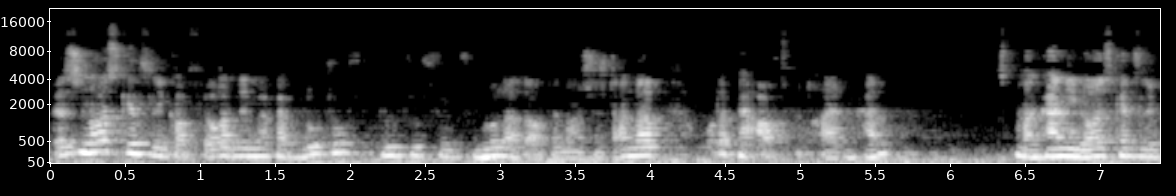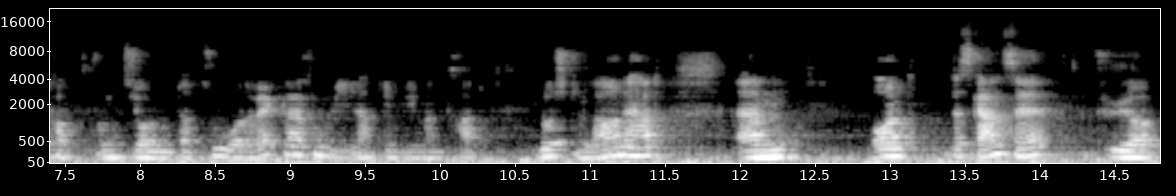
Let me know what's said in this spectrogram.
Das ist ein neues Canceling-Kopfhörer, den man per Bluetooth, Bluetooth 5.0, also auch der neueste Standard, oder per AUX betreiben kann. Man kann die Noise Canceling Funktion dazu oder weglassen, je nachdem, wie man gerade Lust und Laune hat. Ähm, und das Ganze für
